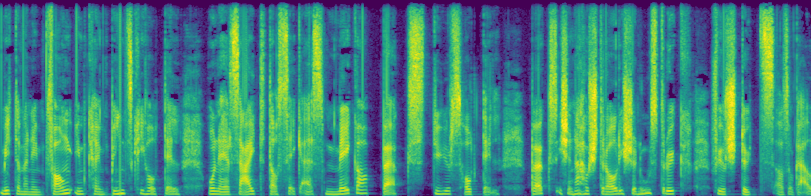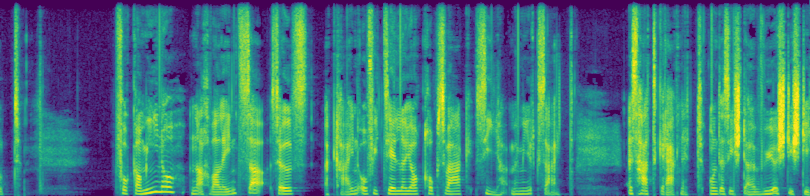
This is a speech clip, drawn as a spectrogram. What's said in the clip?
mit einem Empfang im Kempinski Hotel, wo er sagt, das sei ein mega Bucks teures Hotel. Bucks ist ein australischer Ausdruck für Stütz, also Geld. Von Camino nach Valencia soll es kein offizieller Jakobsweg sein, hat man mir gesagt. Es hat geregnet und es ist der wüsteste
